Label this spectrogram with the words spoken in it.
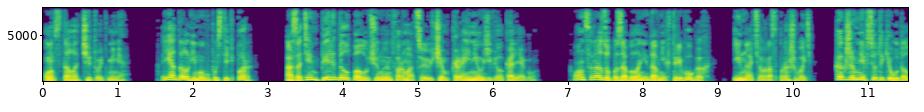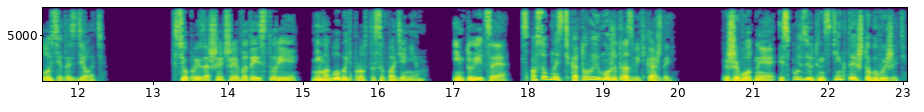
Он стал отчитывать меня. Я дал ему выпустить пар, а затем передал полученную информацию, чем крайне удивил коллегу. Он сразу позабыл о недавних тревогах и начал расспрашивать, как же мне все-таки удалось это сделать. Все произошедшее в этой истории не могло быть просто совпадением. Интуиция — способность, которую может развить каждый. Животные используют инстинкты, чтобы выжить.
